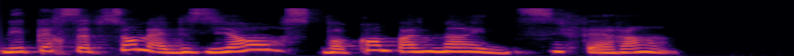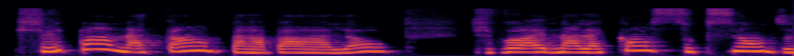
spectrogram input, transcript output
mes perceptions, ma vision va complètement être différente. Je ne suis pas en attente par rapport à l'autre. Je vais être dans la construction du-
